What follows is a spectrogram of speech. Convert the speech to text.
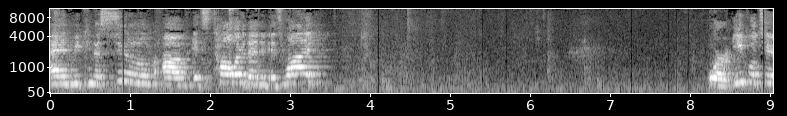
And we can assume um, it's taller than it is wide. Or equal to.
